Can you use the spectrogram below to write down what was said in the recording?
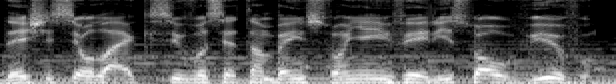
Deixe seu like se você também sonha em ver isso ao vivo.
